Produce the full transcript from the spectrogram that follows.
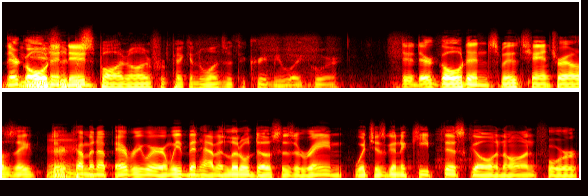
they're golden, usually dude. Spot on for picking the ones with the creamy white core. Dude, they're golden, smooth chanterelles. They they're Mm. coming up everywhere, and we've been having little doses of rain, which is going to keep this going on for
